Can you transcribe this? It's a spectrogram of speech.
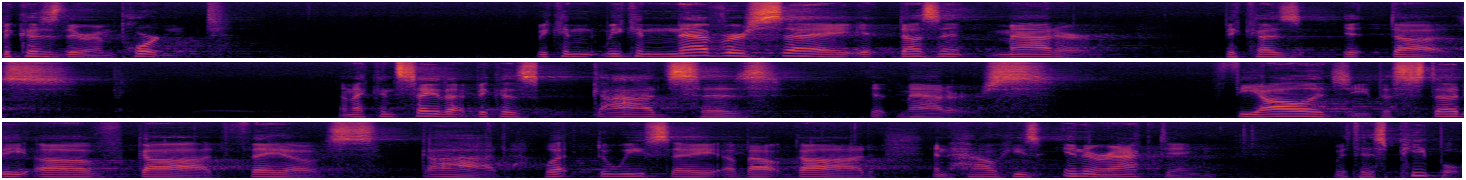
Because they're important. We can, we can never say it doesn't matter because it does. And I can say that because God says it matters. Theology, the study of God, theos, God. What do we say about God and how he's interacting with his people?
